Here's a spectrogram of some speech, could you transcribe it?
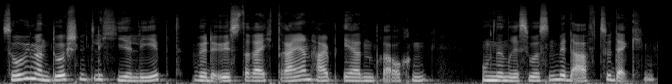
So wie man durchschnittlich hier lebt, würde Österreich dreieinhalb Erden brauchen, um den Ressourcenbedarf zu decken.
